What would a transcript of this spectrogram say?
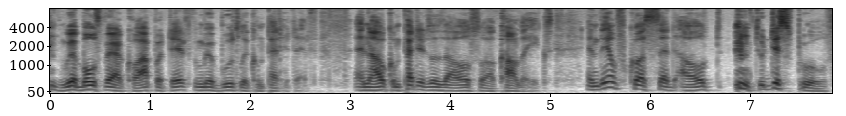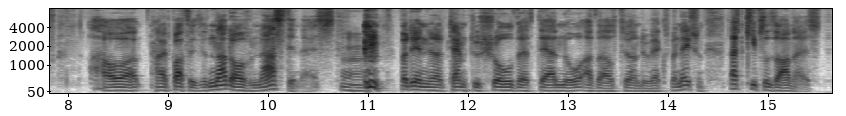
we're both very cooperative and we're brutally competitive. And our competitors are also our colleagues. And they of course set out to disprove our hypothesis not of nastiness mm-hmm. but in an attempt to show that there are no other alternative explanations. That keeps us honest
